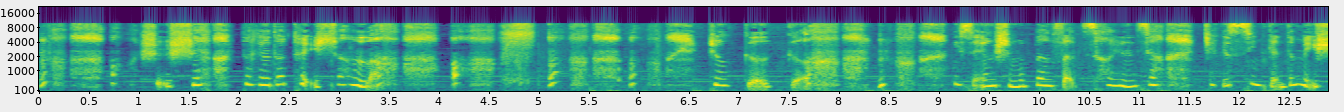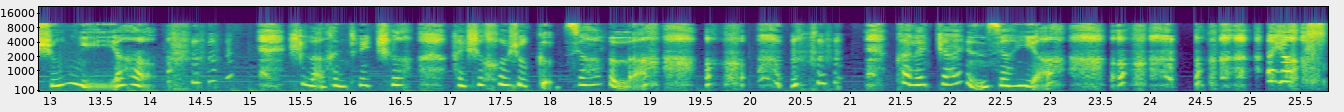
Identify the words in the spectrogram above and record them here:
水水都流到腿上了。啊，嗯嗯猪哥哥，你想用什么办法操人家这个性感的美淑女呀？是老汉推车，还是后入狗夹了啦？快来扎人家呀！哎呦！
